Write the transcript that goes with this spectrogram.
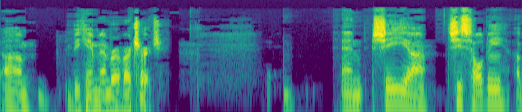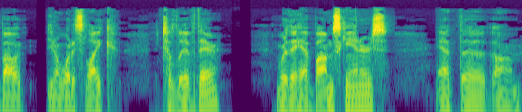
um, became a member of our church, and she uh, she's told me about you know what it's like to live there, where they have bomb scanners at the um,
